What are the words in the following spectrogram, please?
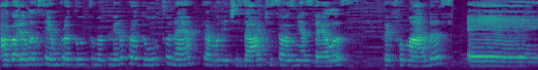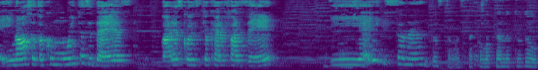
agora eu lancei um produto, meu primeiro produto, né, para monetizar, que são as minhas velas perfumadas. É, e nossa, eu tô com muitas ideias, várias coisas que eu quero fazer. E é isso, né? Que gostoso, tá colocando tudo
